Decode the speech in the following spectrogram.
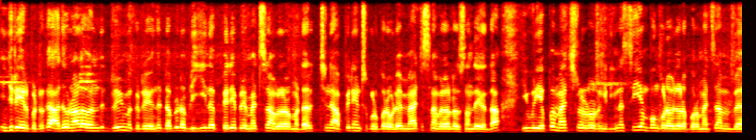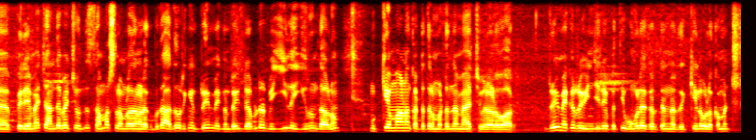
இன்ஜுரி ஏற்பட்டிருக்கு. அதனால வந்து ட்ரீம் மெக்கட்ரி வந்து டபிள்யூடபிள்யூஇல பெரிய பெரிய மேட்ச்லாம் விளையாட மாட்டார். சின்ன அப்பீரியன்ஸ் கொடுக்குற வழியாக மேட்சஸ்லாம் விளையாடுற சந்தேகம் தான். இவர் எப்போ மேட்ச் விளையாடுறோம்னு கேட்டிங்கன்னா சிஎம் கூட விளையாட போகிற மேட்ச் தான் பெரிய மேட்ச் அந்த மேட்ச் வந்து சம்மர் ஸ்லாமில் தான் நடக்க போகுது. அது வரைக்கும் ட்ரீம் மெக்கட்ரி டபிள்யூடபிள்யூஇல இருந்தாலும் முக்கியமான கட்டத்தில் மட்டும்தான் மேட்ச் விளையாடுவார். ட்ரீம் மேக்கர் இன்ஜுரியை பற்றி உங்களோட கருத்து என்னது? கீழே உள்ள கமெண்ட்ஸ்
